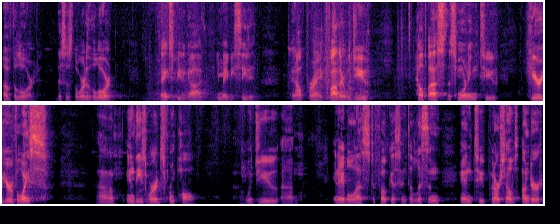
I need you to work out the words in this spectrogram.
of the Lord. This is the word of the Lord. Thanks be to God. You may be seated, and I'll pray. Father, would you help us this morning to hear your voice? Uh, in these words from Paul. Would you um, enable us to focus and to listen and to put ourselves under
